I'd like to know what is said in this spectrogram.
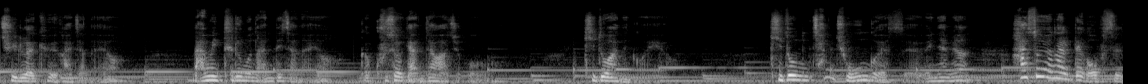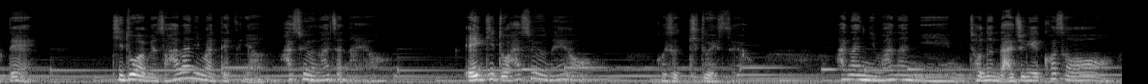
주일날 교회 가잖아요. 남이 들으면 안 되잖아요. 그러니까 구석에 앉아가지고 기도하는 거예요. 기도는 참 좋은 거였어요. 왜냐면 하소연할 데가 없을 때 기도하면서 하나님한테 그냥 하소연 하잖아요. 애기도 하소연해요. 거기서 기도했어요. 하나님, 하나님, 저는 나중에 커서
